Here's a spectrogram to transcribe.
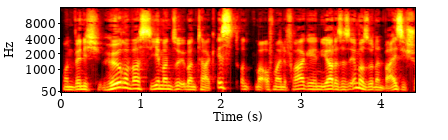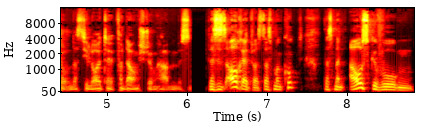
Und wenn ich höre, was jemand so über den Tag isst und mal auf meine Frage hin, ja, das ist immer so, dann weiß ich schon, dass die Leute Verdauungsstörungen haben müssen. Das ist auch etwas, dass man guckt, dass man ausgewogen,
